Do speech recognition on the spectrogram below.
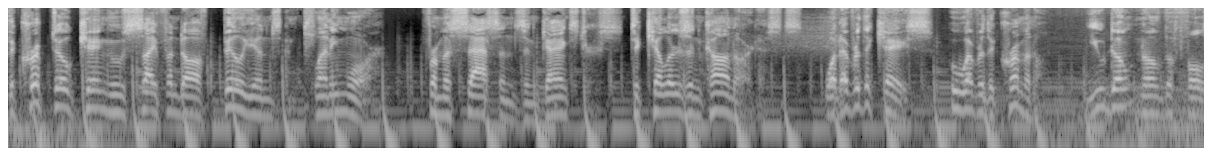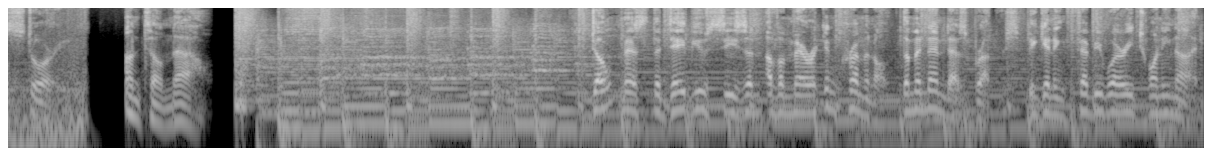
the crypto king who siphoned off billions, and plenty more. From assassins and gangsters to killers and con artists, whatever the case, whoever the criminal, you don't know the full story until now. Don't miss the debut season of American Criminal, The Menendez Brothers, beginning February 29th.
